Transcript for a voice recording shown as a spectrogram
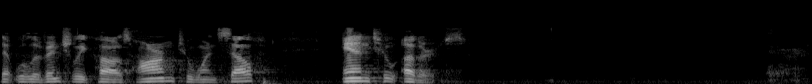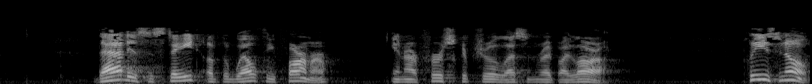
that will eventually cause harm to oneself and to others. That is the state of the wealthy farmer in our first scriptural lesson read by Laura. Please note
